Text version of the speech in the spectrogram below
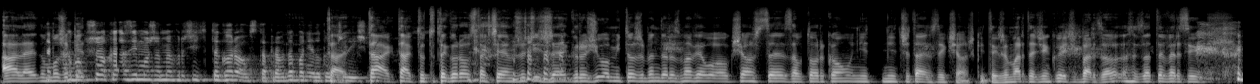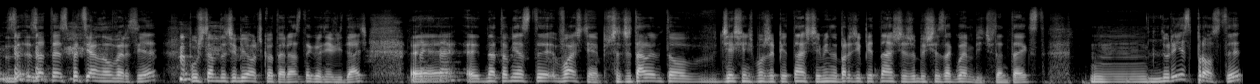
ale no tak, może... Bo przy okazji możemy wrócić do tego roasta, prawda? Bo nie dokończyliśmy. Tak, tak, tak to do tego roasta chciałem rzucić, że groziło mi to, że będę rozmawiał o książce z autorką, nie, nie czytając tej książki. Także Marta, dziękuję ci bardzo za tę wersję, za tę specjalną wersję. Puszczam do ciebie oczko teraz, tego nie widać. Tak. E, natomiast e, właśnie, przeczytałem to w 10, może 15 minut, bardziej 15, żeby się zagłębić w ten tekst, mm, który jest prosty,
